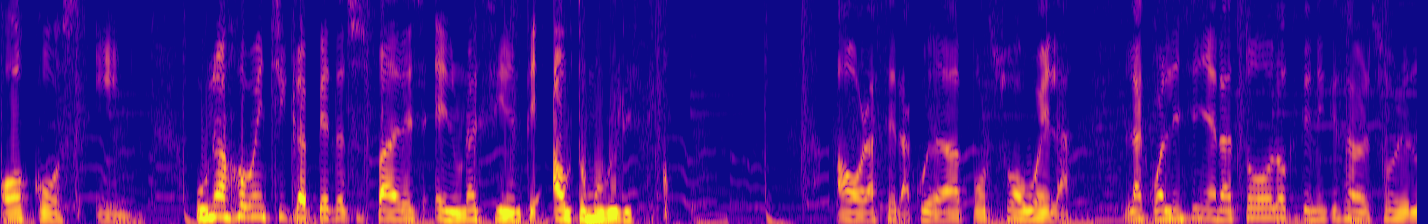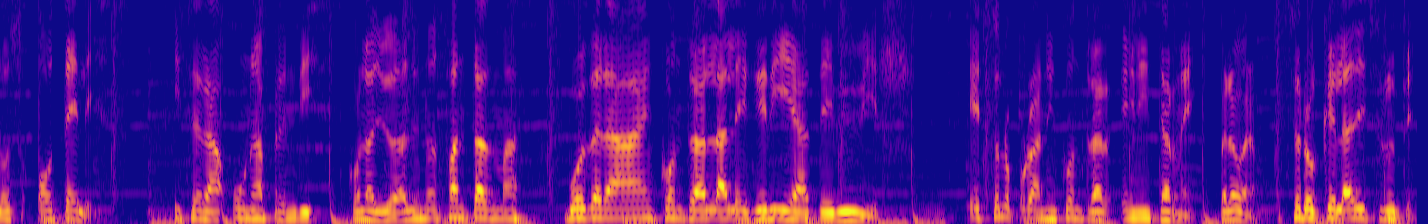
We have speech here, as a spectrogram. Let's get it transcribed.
Ocos In. Una joven chica pierde a sus padres en un accidente automovilístico. Ahora será cuidada por su abuela la cual le enseñará todo lo que tiene que saber sobre los hoteles y será un aprendiz. Con la ayuda de unos fantasmas volverá a encontrar la alegría de vivir. Esto lo podrán encontrar en internet. Pero bueno, espero que la disfruten.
